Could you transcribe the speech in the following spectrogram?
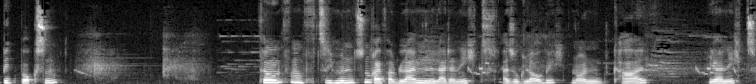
Big Boxen. 55 Münzen, drei verbleibende, leider nichts. Also glaube ich. 9 Karl. Ja, nichts.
